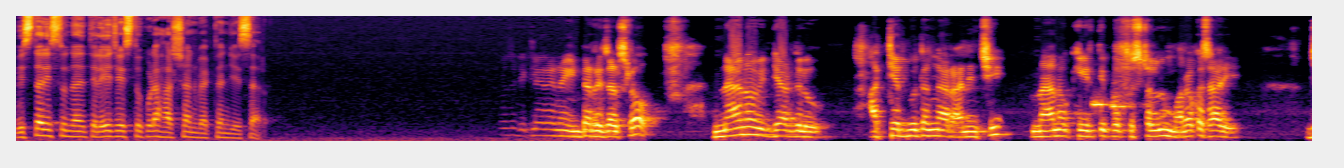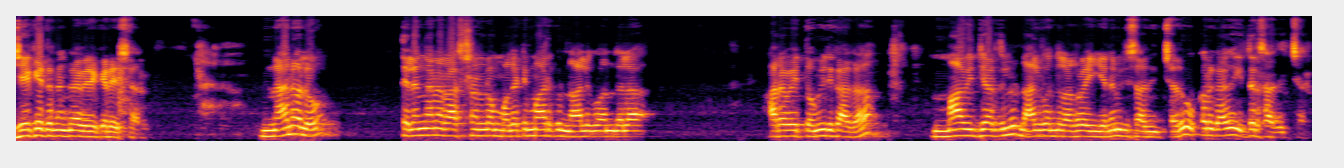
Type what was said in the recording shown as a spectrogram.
విస్తరిస్తుందని తెలియజేస్తూ కూడా హర్షాన్ని వ్యక్తం చేశారు. డిక్లేర్ అయిన ఇంటర్ రిజల్ట్స్లో నానో విద్యార్థులు అత్యద్భుతంగా రాణించి నానో కీర్తి ప్రతిష్టలను మరొకసారి జేకేతనంగా వెనకరేశారు నానోలో తెలంగాణ రాష్ట్రంలో మొదటి మార్కు నాలుగు వందల అరవై తొమ్మిది కాగా మా విద్యార్థులు నాలుగు వందల అరవై ఎనిమిది సాధించారు ఒక్కరు కాదు ఇద్దరు సాధించారు.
